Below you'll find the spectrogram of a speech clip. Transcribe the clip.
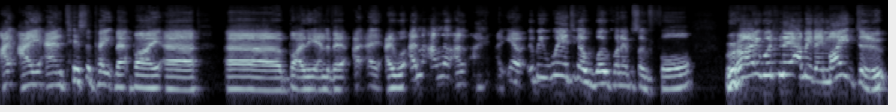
I, I anticipate that by uh uh by the end of it, I I, I will. I, I, I, you know, it'd be weird to go woke on episode four, right? Wouldn't it? I mean, they might do.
